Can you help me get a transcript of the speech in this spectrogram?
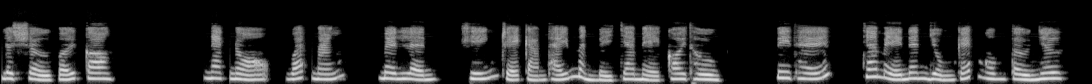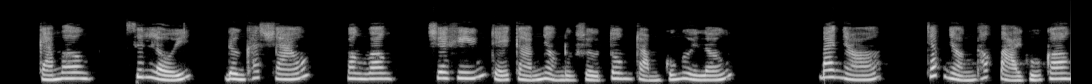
lịch sự với con. Nạt nộ, quát mắng, mệnh lệnh khiến trẻ cảm thấy mình bị cha mẹ coi thường. Vì thế, cha mẹ nên dùng các ngôn từ như cảm ơn, xin lỗi, đừng khách sáo, vân vân sẽ khiến trẻ cảm nhận được sự tôn trọng của người lớn. Ba nhỏ, chấp nhận thất bại của con.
